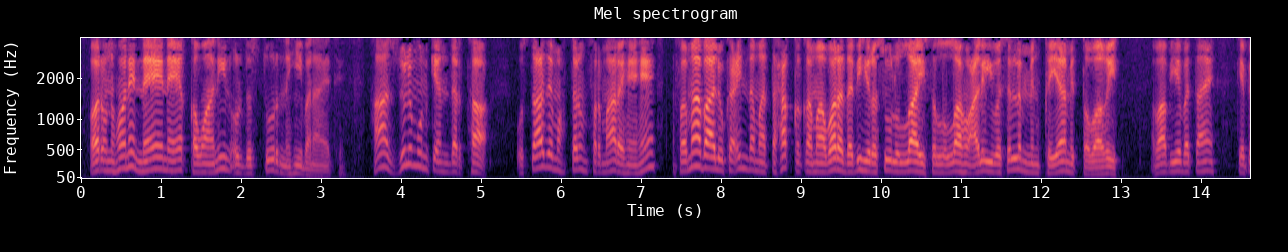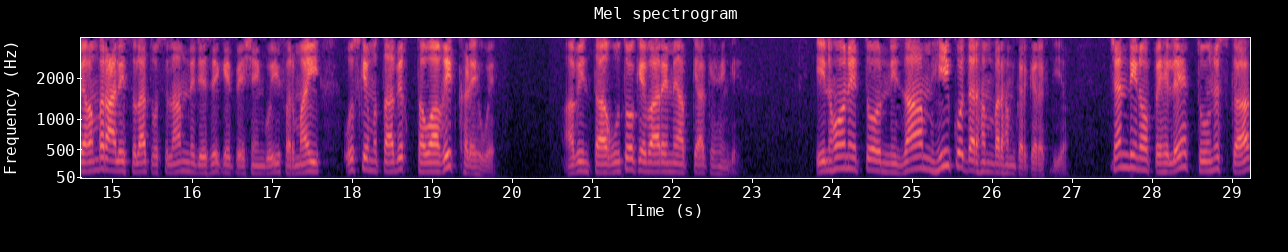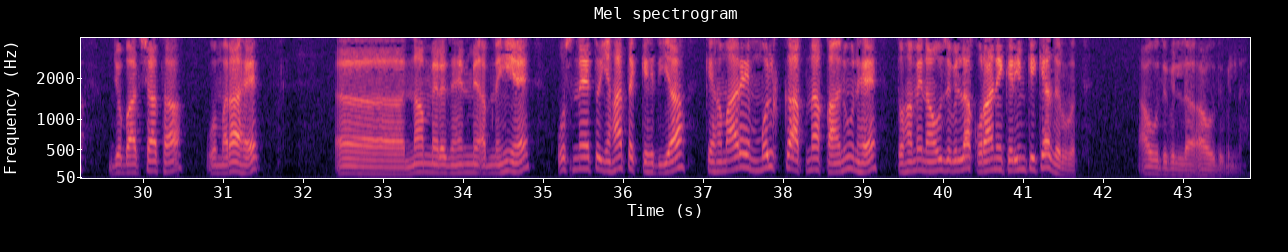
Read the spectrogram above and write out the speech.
اور انہوں نے نئے نئے قوانین اور دستور نہیں بنائے تھے۔ ہاں ظلم ان کے اندر تھا۔ استاد محترم فرما رہے ہیں، فما بالو کا اندما تحق کما ورد ابھی رسول اللہ صلی اللہ علیہ وسلم من قیام الطواغیت اب آپ یہ بتائیں کہ پیغمبر علیہ السلاۃ والسلام نے جیسے کہ پیشین گوئی فرمائی، اس کے مطابق تواغیت کھڑے ہوئے۔ اب ان تاغوتوں کے بارے میں آپ کیا کہیں گے؟ انہوں نے تو نظام ہی کو درہم برہم کر کے رکھ دیا۔ چند دنوں پہلے تونس کا جو بادشاہ تھا، وہ مرا ہے۔ نام میرے ذہن میں اب نہیں ہے۔ اس نے تو یہاں تک کہہ دیا کہ ہمارے ملک کا اپنا قانون ہے، تو ہمیں ناؤز باللہ قرآن کریم کی کیا ضرورت؟ ہے باللہ باللہ۔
